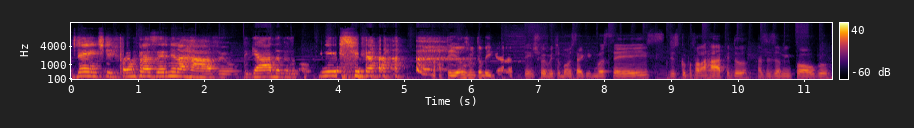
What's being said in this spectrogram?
Gente, foi um prazer inenarrável. Obrigada pelo convite. Matheus, muito obrigado. Gente, foi muito bom estar aqui com vocês. Desculpa falar rápido, às vezes eu me empolgo.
